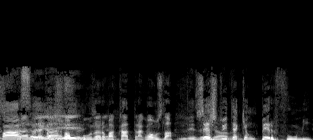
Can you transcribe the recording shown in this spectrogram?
passa Cara, Pega a sua bunda numa catraca. Vamos lá. Indesejável. Sexto item aqui é um perfume.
